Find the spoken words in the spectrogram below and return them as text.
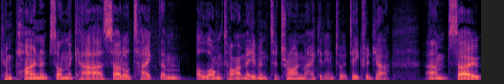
components on the car. So it'll take them a long time even to try and make it into a Tickford car. Um, so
